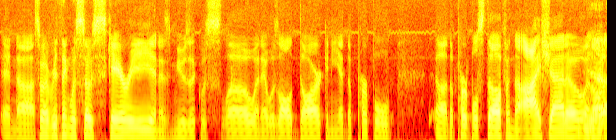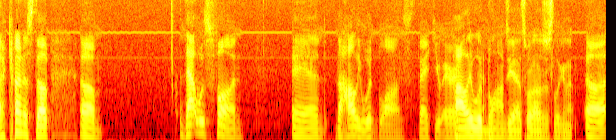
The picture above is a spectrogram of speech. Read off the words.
and uh, so everything was so scary, and his music was slow, and it was all dark, and he had the purple, uh, the purple stuff and the eyeshadow and Yeah. all that kind of stuff. Um, that was fun, and the Hollywood Blondes. Thank you, Eric. Hollywood Blondes. Yeah, that's what I was just looking at. Uh,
